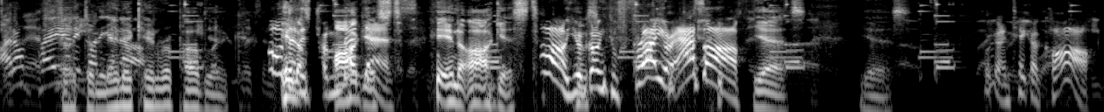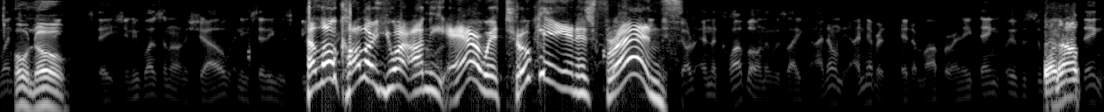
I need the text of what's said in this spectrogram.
I don't pay The anybody enough. Dominican Republic. Oh, in that is August. tremendous. In August. Oh, you're going to fry your ass off. Yes. Yes. We're going to take a call. Oh no. Station. He wasn't on a show, and he said he was. Hello, caller. You are on the air with Tookie and his friends. And the club owner was like, "I don't, I never hit him up or anything. It was the What thing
